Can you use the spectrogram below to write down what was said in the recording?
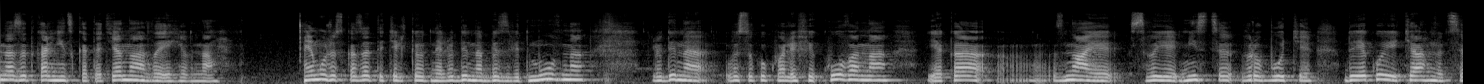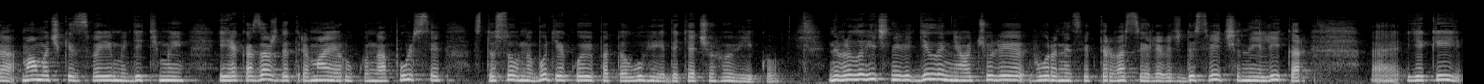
нас Заткальницька Тетяна Олегівна. Я можу сказати тільки одне: людина безвідмовна, людина висококваліфікована, яка е, знає своє місце в роботі, до якої тягнуться мамочки зі своїми дітьми, і яка завжди тримає руку на пульсі стосовно будь-якої патології дитячого віку. Неврологічне відділення очолює Воронець Віктор Васильович, досвідчений лікар який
